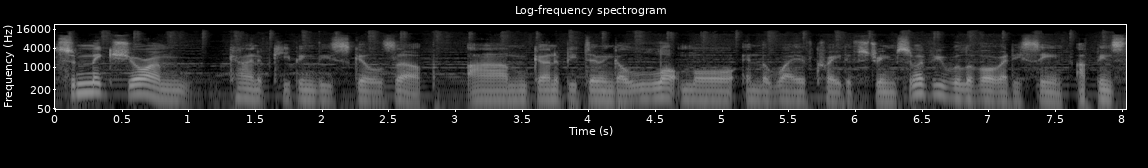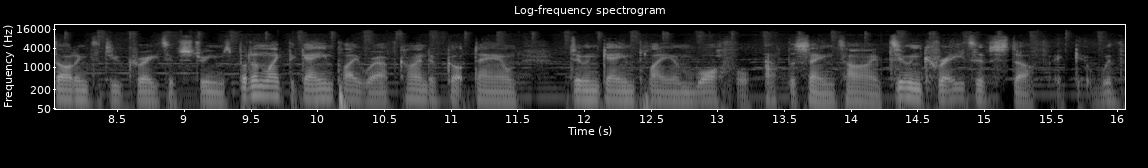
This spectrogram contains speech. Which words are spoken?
to make sure I'm kind of keeping these skills up, I'm going to be doing a lot more in the way of creative streams. Some of you will have already seen I've been starting to do creative streams, but unlike the gameplay where I've kind of got down doing gameplay and waffle at the same time, doing creative stuff with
